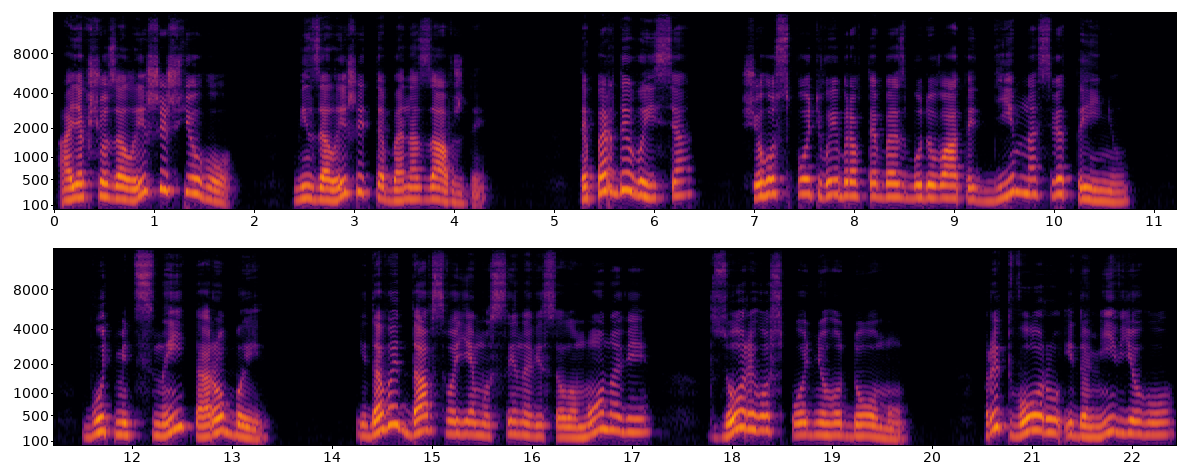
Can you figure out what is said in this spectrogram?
а якщо залишиш Його, Він залишить тебе назавжди. Тепер дивися що Господь вибрав тебе збудувати дім на святиню. Будь міцний та роби. І Давид дав своєму синові Соломонові взори Господнього дому, притвору і домів його,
